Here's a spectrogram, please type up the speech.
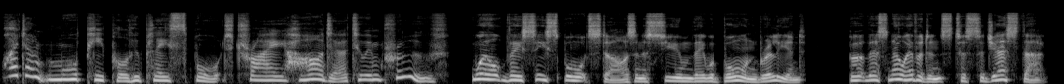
Why don't more people who play sport try harder to improve? Well, they see sports stars and assume they were born brilliant, but there's no evidence to suggest that.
